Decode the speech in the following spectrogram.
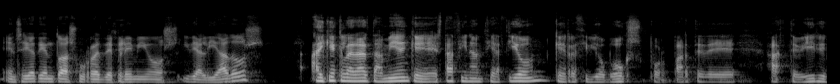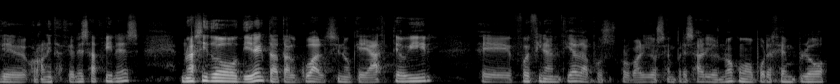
enseguida tienen toda su red de premios y de aliados. Hay que aclarar también que esta financiación que recibió Vox por parte de Azteoir y de organizaciones afines no ha sido directa tal cual, sino que Azteoir eh, fue financiada pues, por varios empresarios, ¿no? como por ejemplo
